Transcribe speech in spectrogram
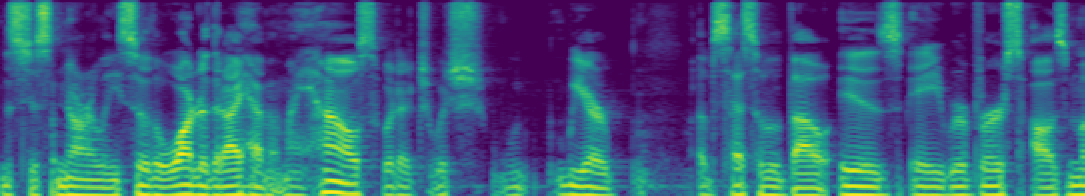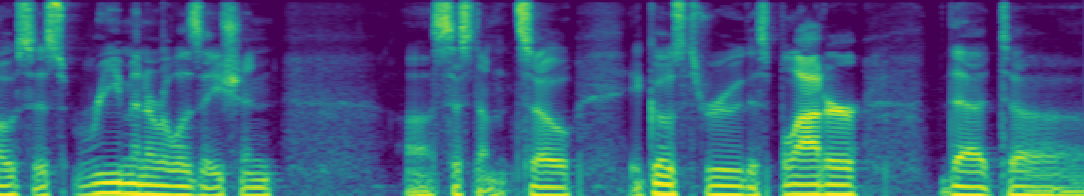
it's just gnarly. So the water that I have at my house, which which we are obsessive about, is a reverse osmosis remineralization uh, system. So it goes through this bladder that uh,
